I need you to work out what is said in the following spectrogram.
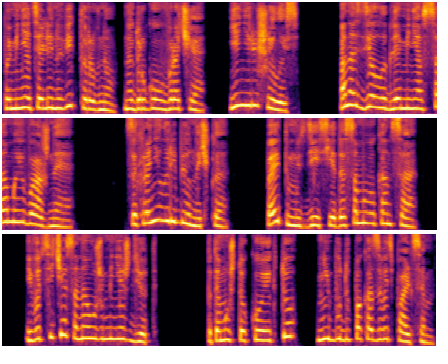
Поменять Алину Викторовну на другого врача я не решилась. Она сделала для меня самое важное. Сохранила ребеночка. Поэтому здесь я до самого конца. И вот сейчас она уже меня ждет. Потому что кое-кто, не буду показывать пальцем,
